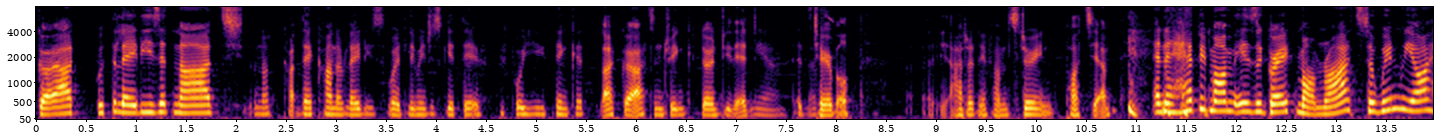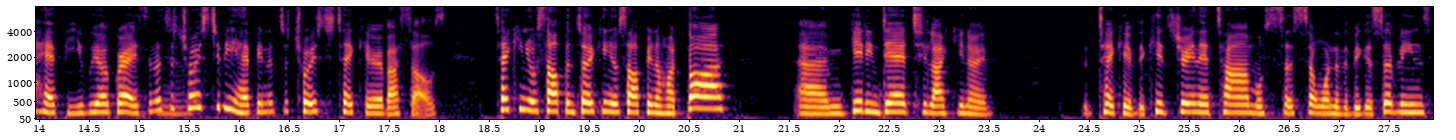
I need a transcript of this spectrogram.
go out with the ladies at night. Not that kind of ladies. Wait, let me just get there before you think it. Like go out and drink. Don't do that. yeah, that's terrible. Uh, I don't know if I'm stirring pots here. and a happy mom is a great mom, right? So when we are happy, we are great. And it's a choice to be happy and it's a choice to take care of ourselves. Taking yourself and soaking yourself in a hot bath, um, getting dad to, like, you know, take care of the kids during that time or so, so one of the bigger siblings.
